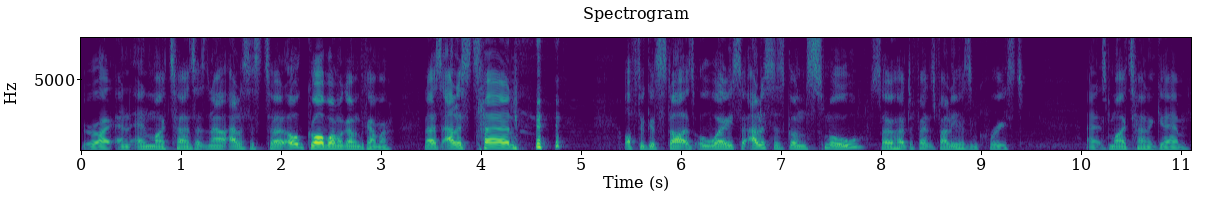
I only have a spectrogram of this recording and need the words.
Right, and end my turn. So it's now Alice's turn. Oh god, why am I going with the camera? Now it's Alice's turn. Off to a good start as always. So Alice has gone small, so her defense value has increased. And it's my turn again.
